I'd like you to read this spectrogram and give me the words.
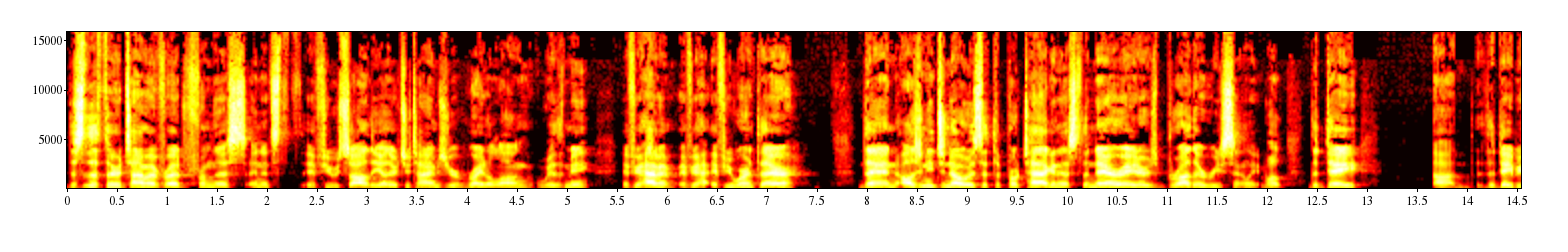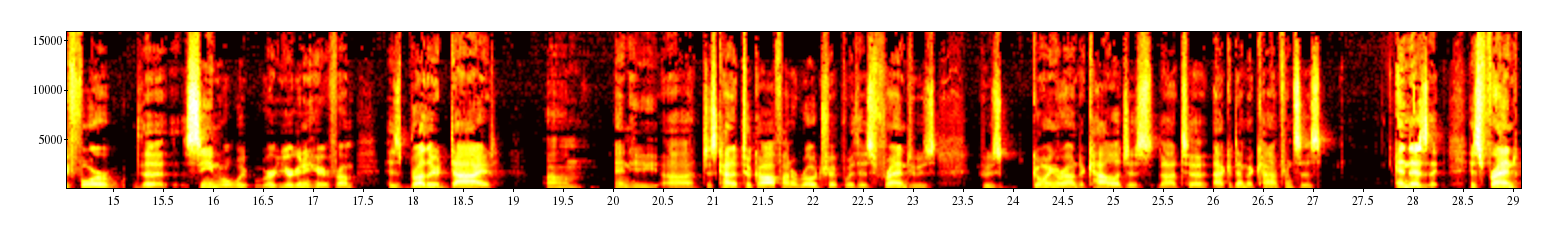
this is the third time I've read from this, and it's if you saw the other two times, you're right along with me. If you haven't, if you if you weren't there, then all you need to know is that the protagonist, the narrator's brother, recently, well, the day, uh, the day before the scene well, we, you're going to hear from, his brother died, um, and he uh, just kind of took off on a road trip with his friend, who's who's going around to colleges uh, to academic conferences, and as his friend,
